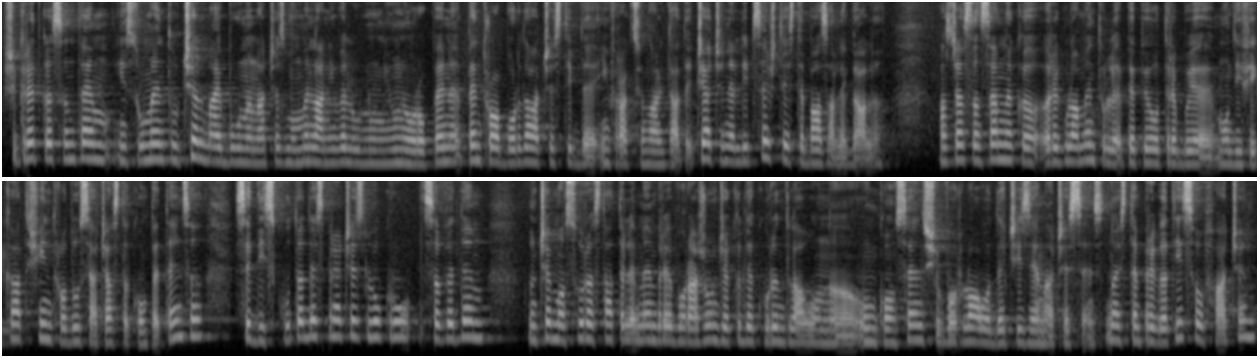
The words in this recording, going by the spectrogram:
și cred că suntem instrumentul cel mai bun în acest moment la nivelul Uniunii Europene pentru a aborda acest tip de infracționalitate. Ceea ce ne lipsește este baza legală. Aceasta înseamnă că regulamentul PPO trebuie modificat și introduse această competență. Se discută despre acest lucru, să vedem în ce măsură statele membre vor ajunge cât de curând la un, uh, un consens și vor lua o decizie în acest sens. Noi suntem pregătiți să o facem,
